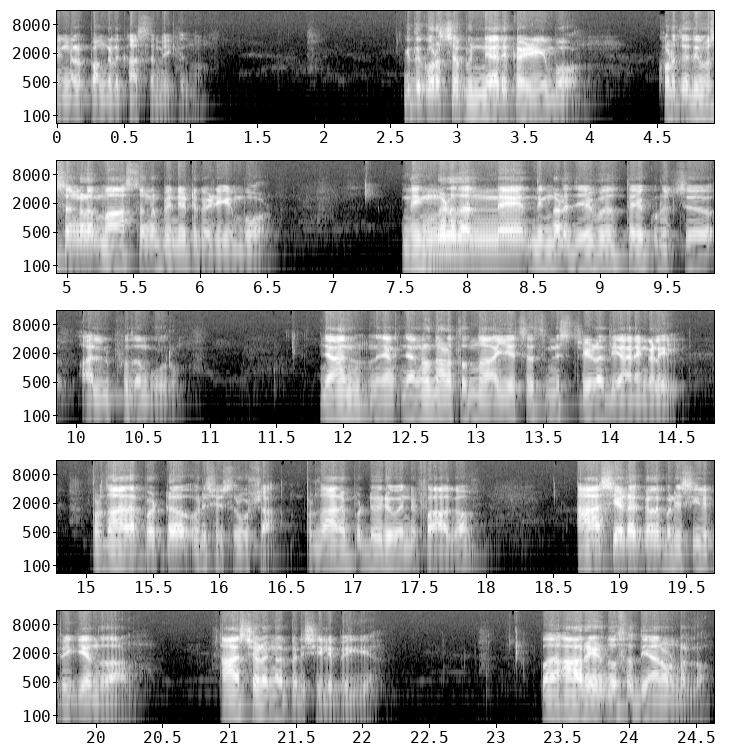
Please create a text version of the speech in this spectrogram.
നിങ്ങൾ പങ്കെടുക്കാൻ ശ്രമിക്കുന്നു. ഇത് കുറച്ച് മുന്നേറി കഴിയുമ്പോൾ കുറച്ച് ദിവസങ്ങളും മാസങ്ങളും പിന്നിട്ട് കഴിയുമ്പോൾ നിങ്ങൾ തന്നെ നിങ്ങളുടെ ജീവിതത്തെക്കുറിച്ച് അത്ഭുതം കൂറും. ഞാൻ ഞങ്ങൾ നടത്തുന്ന ഐ എച്ച് എസ് മിനിസ്ട്രിയുടെ ധ്യാനങ്ങളിൽ പ്രധാനപ്പെട്ട ഒരു ശുശ്രൂഷ പ്രധാനപ്പെട്ട ഒരു ഭാഗം ആശയടക്കങ്ങൾ പരിശീലിപ്പിക്കുക എന്നതാണ്. ആശയടങ്ങൾ പരിശീലിപ്പിക്കുക. അപ്പോൾ ആറ് ഏഴ് ദിവസം ധ്യാനം ഉണ്ടല്ലോ.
